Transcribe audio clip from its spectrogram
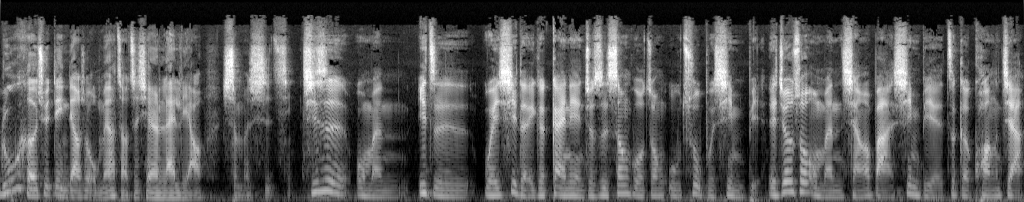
如何去定调说我们要找这些人来聊什么事情？其实我们一直维系的一个概念就是生活中无处不性别，也就是说，我们想要把性别这个框架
